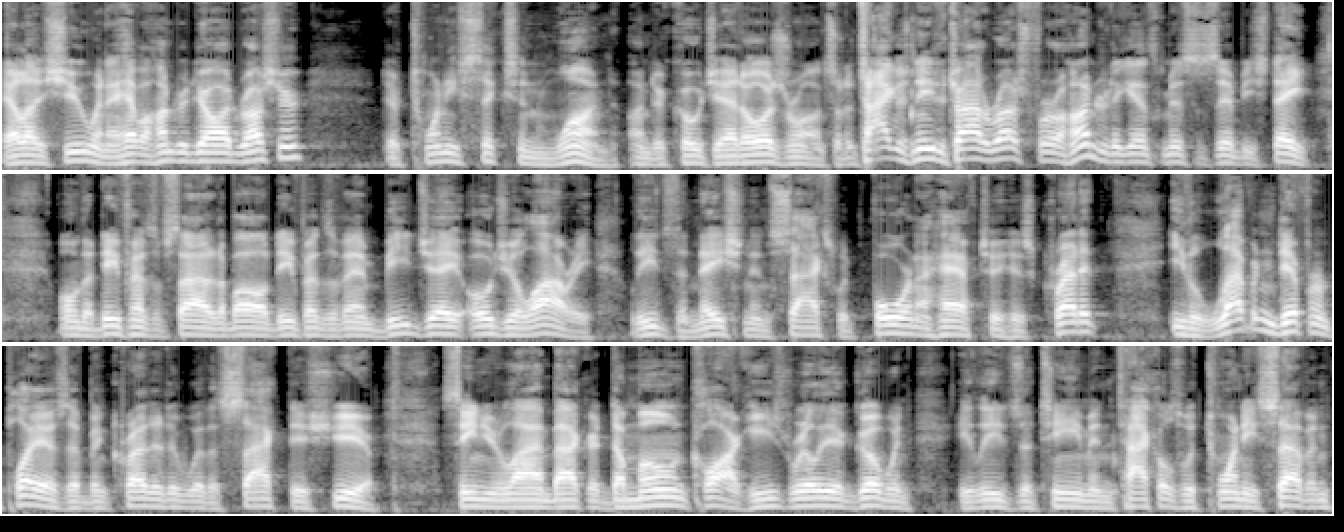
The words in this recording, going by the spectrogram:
LSU, when they have a 100 yard rusher, they're 26 and 1 under Coach Ed Orgeron. So the Tigers need to try to rush for 100 against Mississippi State. On the defensive side of the ball, defensive end BJ Ojulari leads the nation in sacks with four and a half to his credit. 11 different players have been credited with a sack this year. Senior linebacker Damone Clark, he's really a good one. He leads the team in tackles with 27,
